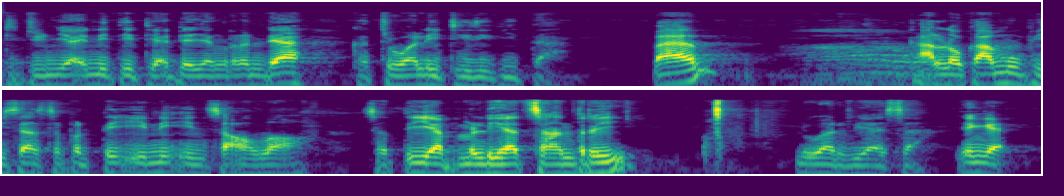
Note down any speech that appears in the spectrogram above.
di dunia ini tidak ada yang rendah kecuali diri kita. Paham? Kalau kamu bisa seperti ini, insya Allah setiap melihat santri luar biasa, ya enggak?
